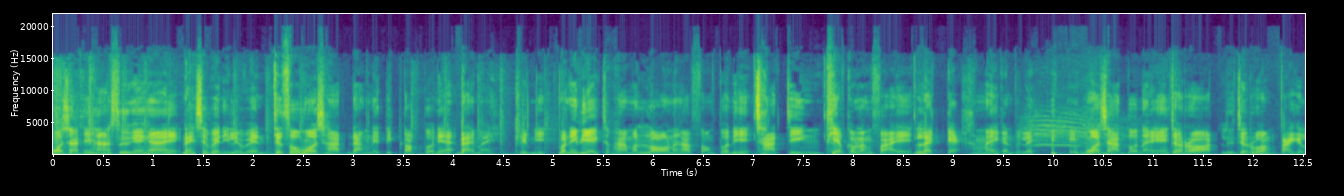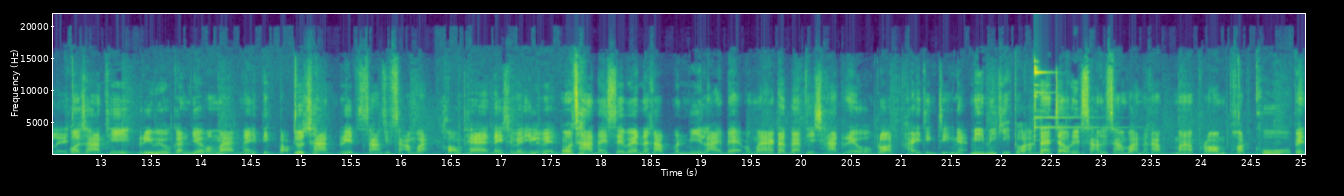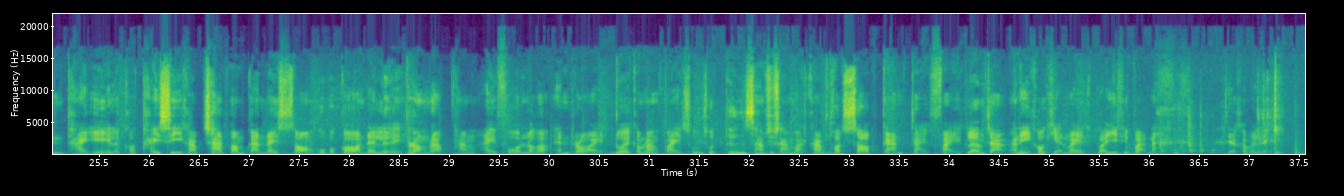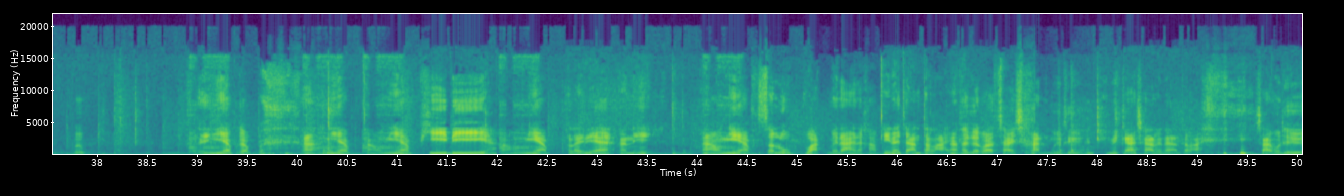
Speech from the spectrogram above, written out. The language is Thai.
หัวชาร์จที่หาซื้อง่ายๆใน7 e เ e ่ e อจะสู้หัวชาร์จดังใน Tik t o อกตัวนี้ได้ไหมคลิปนี้ วันนี้พี่เอกจะพามาลองนะครับ 2 ตัวนี้ชาร์จจริง เทียบกำลังไฟและแกะข้างในกันไปเลย หัวชาร์จตัวไหนจะรอดหรือจะร่วงไปกันเลย หัวชาร์จที่รีวิวกันเยอะมากๆใน Tik t o อกชุดชาร์จริส33 วัตต์ของแท้ใน7 e เ e ่ e หัวชาร์จใน7 e นะครับมันมีหลายแบบมากๆ แต่แบบที่ชาร์จเร็วปลอดภัยจริงๆเนี่ยมีไม่กี่ตัว แต่เจ้าริส33 วัตต์นะครับมาพร้อมพอร์ตคู่เป็น Type A แล้วก็ Type C ครับชาร์จพร้อมกันได้ 2 อุปกรณ์ได้เลย รองรับทั้ง iPhone แล้วก็ Android ด้วยกำลังไฟสูงสุดถึง 33 วัตต์ครับ ทดสอบการจ่ายไฟเริ่มจากอันนี้เขาเขียนไว้ 120 วัตต์นะเดี๋ยวเข้าไปเลยปึ๊บเงียบครับอะเงียบเอาเงียบ PD อะเอาเงียบอะไรเนี่ยอันนี้อ้าวเงียบสรุปวัดไม่ได้นะครับ นี่น่าจะอันตรายอะถ้าเกิดว่าใช้ชาร์จมือถือไม่กล้าชาร์จเลยนะอันตรายชาร์จมือถือ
